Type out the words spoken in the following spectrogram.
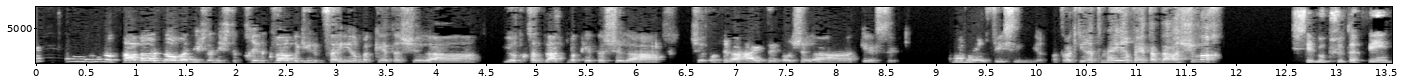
אני מבין אותך, אבל עזוב, עדיף עדיף שתתחיל כבר בגיל צעיר בקטע של ה... להיות חזק בקטע של ה... של... או של ההייטק או של הכסף. כמו מאיר פיסינגר. אתה מכיר את מאיר ואת הדר אשוח? שיווק שותפים.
